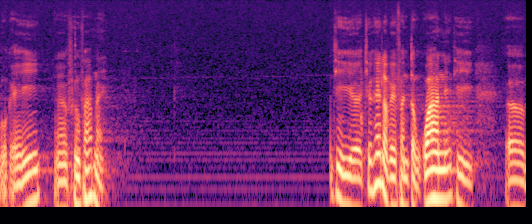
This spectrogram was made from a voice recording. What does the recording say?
của cái ờ, phương pháp này. Thì trước hết là về phần tổng quan ấy, thì uh,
